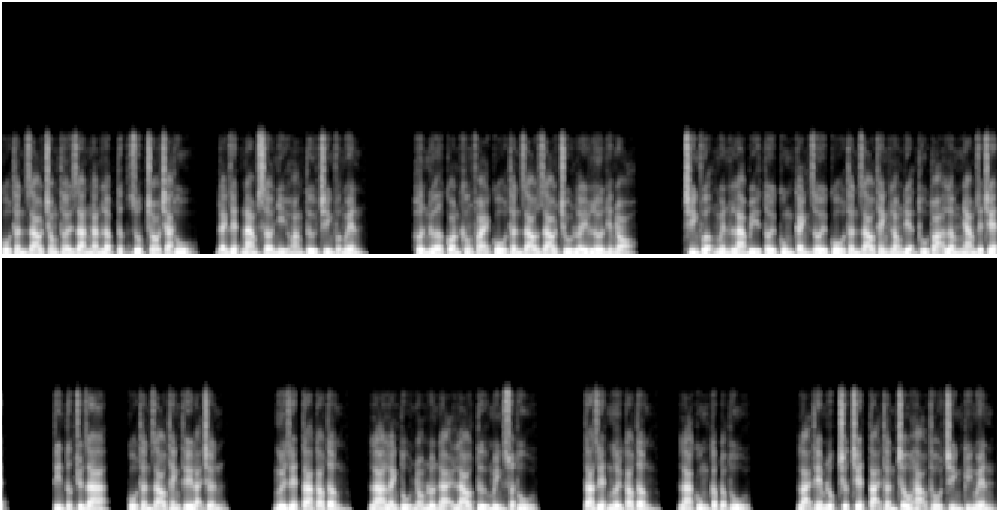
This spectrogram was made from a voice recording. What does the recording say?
cổ thần giáo trong thời gian ngắn lập tức giúp cho trả thù, đánh giết nam sở nhị hoàng tử Trình Phượng Nguyên. Hơn nữa còn không phải cổ thần giáo giáo chủ lấy lớn hiếp nhỏ. Trình Phượng Nguyên là bị tới cùng cảnh giới cổ thần giáo Thanh Long Điện thủ tọa Lâm Nham giết chết. Tin tức truyền ra, cổ thần giáo thanh thế đại chấn. Người giết ta cao tầng, là lãnh tụ nhóm luân đại lao tự mình xuất thủ. Ta giết ngươi cao tầng, là cùng cấp động thủ. Lại thêm lúc trước chết tại thần châu hạo thổ trình Kỳ nguyên,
